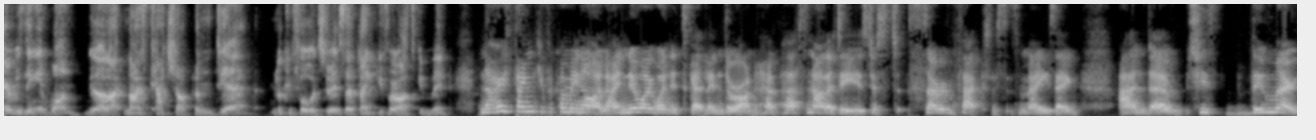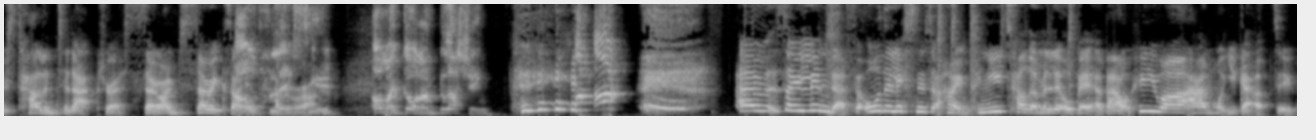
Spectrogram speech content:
everything in one. You know, like nice catch up, and yeah, looking forward to it. So thank you for asking me. No, thank you for coming on. I knew I wanted to get Linda on. Her personality is just so infectious. It's amazing, and um, she's the most talented actress. So I'm so excited. Oh, bless you. Oh my god, I'm blushing. Um, so, Linda, for all the listeners at home, can you tell them a little bit about who you are and what you get up to?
